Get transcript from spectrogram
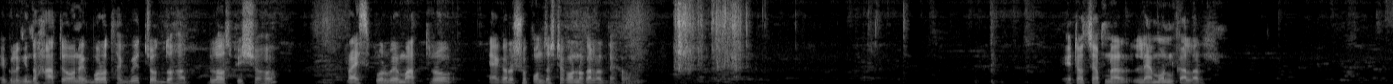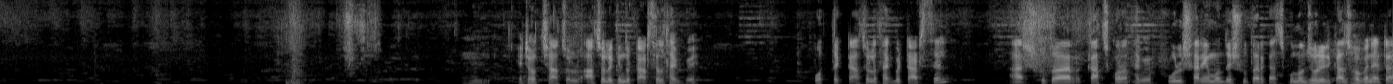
এগুলো কিন্তু হাতে অনেক বড় থাকবে, চোদ্দ হাত ব্লাউজ পিস সহ। প্রাইস পড়বে মাত্র এগারোশো পঞ্চাশ টাকা। অন্য কালার দেখাও। এটা হচ্ছে আপনার লেমন কালার। এটা হচ্ছে আঁচল। আঁচলে কিন্তু টার্সেল থাকবে। প্রত্যেকটা আঁচলে থাকবে টার্সেল আর সুতার কাজ করা থাকবে। ফুল শাড়ির মধ্যে সুতার কাজ, কোনো জরির কাজ হবে না এটা।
